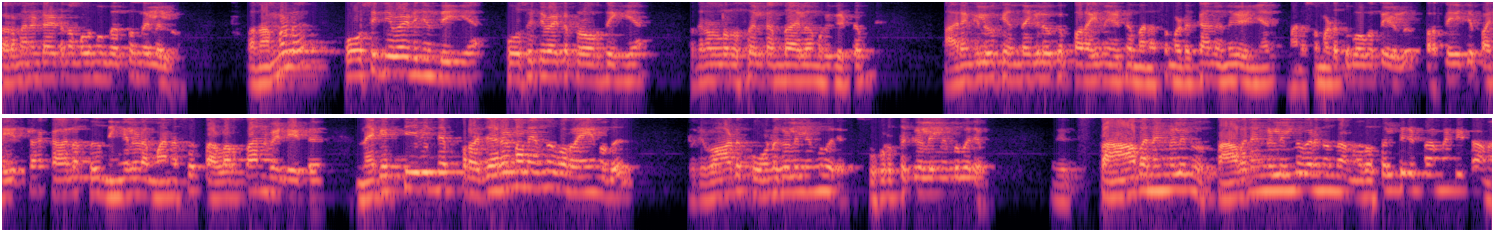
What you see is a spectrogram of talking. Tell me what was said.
പെർമനന്റ് ആയിട്ട് നമ്മളൊന്നും നിർത്തുന്നില്ലല്ലോ. അപ്പൊ നമ്മൾ പോസിറ്റീവായിട്ട് ചിന്തിക്കുക പോസിറ്റീവായിട്ട് പ്രവർത്തിക്കുക. അതിനുള്ള റിസൾട്ട് എന്തായാലും നമുക്ക് കിട്ടും. ആരെങ്കിലുമൊക്കെ എന്തെങ്കിലുമൊക്കെ പറയുന്ന കേട്ട് മനസ്സുമെടുക്കാൻ നിന്ന് കഴിഞ്ഞാൽ മനസ്സുമെടുത്തു പോകത്തേ ഉള്ളൂ. പ്രത്യേകിച്ച് പരീക്ഷാ കാലത്ത് നിങ്ങളുടെ മനസ്സ് തളർത്താൻ വേണ്ടിയിട്ട് നെഗറ്റീവിന്റെ പ്രചരണം എന്ന് പറയുന്നത് ഒരുപാട് കോണുകളിൽ നിന്ന് വരും സുഹൃത്തുക്കളിൽ നിന്ന് വരും. സ്ഥാപനങ്ങളിൽ സ്ഥാപനങ്ങളിൽ നിന്ന് വരുന്നതാണ് റിസൾട്ട് കിട്ടാൻ വേണ്ടിയിട്ടാണ്.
